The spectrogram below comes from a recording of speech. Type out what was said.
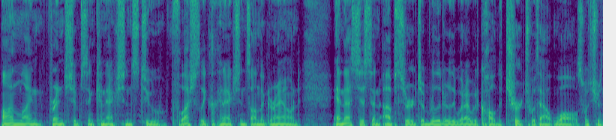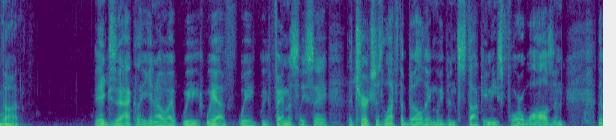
online friendships and connections to fleshly connections on the ground. And that's just an upsurge of literally what I would call the church without walls. What's your thought? Exactly. You know, we we have we we famously say the church has left the building. We've been stuck in these four walls, and the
